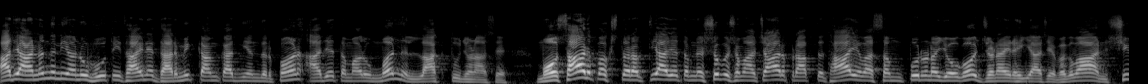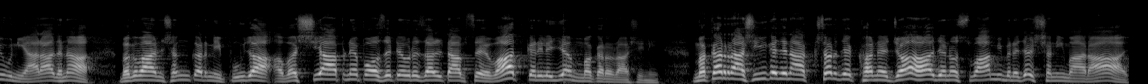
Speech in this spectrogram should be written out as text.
આજે આનંદની અનુભૂતિ થાય ને ધાર્મિક કામકાજની અંદર પણ આજે તમારું મન લાગતું જણાશે. મોસાળ પક્ષ તરફથી આજે તમને શુભ સમાચાર પ્રાપ્ત થાય એવા સંપૂર્ણ યોગો જણાઈ રહ્યા છે. ભગવાન શિવની આરાધના, ભગવાન શંકરની પૂજા અવશ્ય આપને પોઝિટિવ રિઝલ્ટ આપશે. વાત કરી લઈએ મકર રાશિની. મકર રાશિ કે જેના અક્ષર જે ખને જ જેનો સ્વામી બને છે શનિ મહારાજ.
